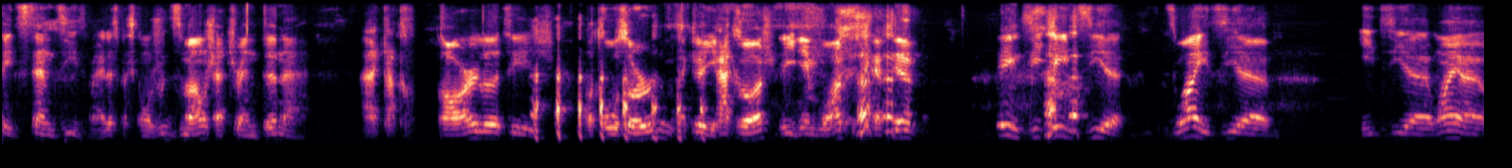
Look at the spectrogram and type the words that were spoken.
il dit samedi. Ben là, c'est parce qu'on joue dimanche à Trenton à, à 4 heures, là, tu sais, je pas trop sûr. Là, il raccroche, il vient me voir, puis je capitaine. Là, il me dit, là, il me dit, euh, il dit, ouais, il dit, euh, il dit, euh, ouais, euh,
